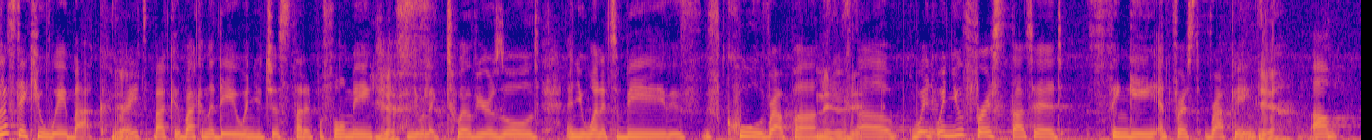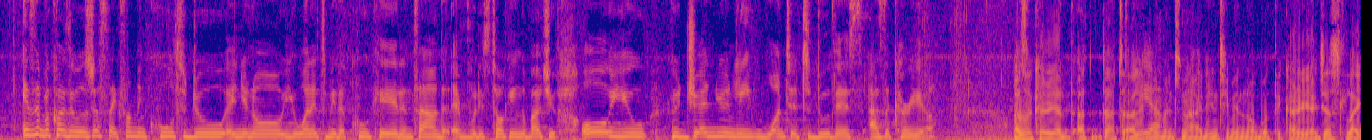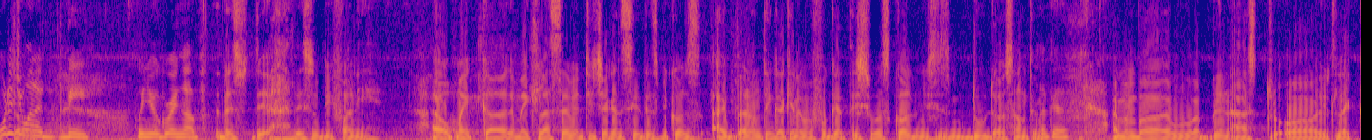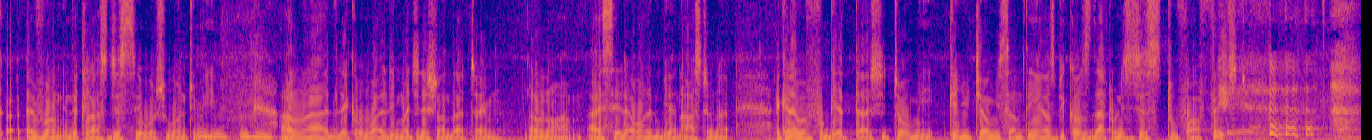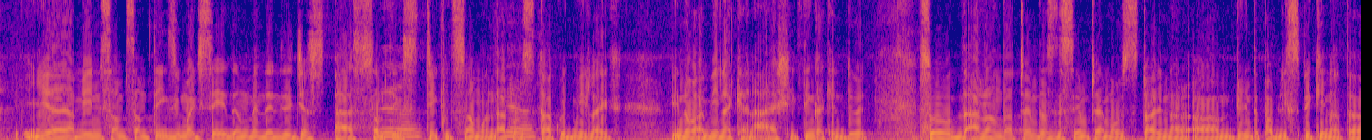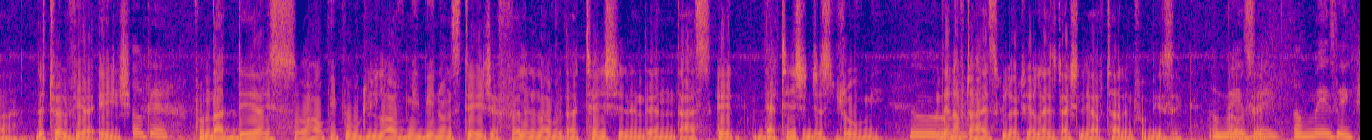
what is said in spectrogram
So let's take you way back, Yeah. right? Back back in the day when you just started performing. Yes. And you were like 12 years old and you wanted to be this, this cool rapper. uh, when, when you first started singing and first rapping, Yeah. um, is it because it was just like something cool to do and you know you wanted to be the cool kid in town that everybody's talking about you or you you genuinely wanted to do this as a career? As a career at that early Yeah. moment, no, I didn't even know about the career. I just like. What did you want to be when you were growing up? This this would be funny. I hope my uh, my class seven teacher can see this because I, I don't think I can ever forget this. She was called Mrs. Duda or something. Okay. I remember we were being asked, or it, like uh, everyone in the class, just say what you want to be. Mm-hmm, I don't know. I had like a wild imagination at that time. I don't know. um, I said I wanted to be an astronaut. I can never forget that she told me, "Can you tell me something else because that one is just too far fetched." Yeah, I mean, some some things you might say them and then they just pass. Some Yeah. things stick with someone. That one stuck with me. Like, you know, I mean, I can. I actually think I can do it. So th- around that time, that's the same time I was starting uh, um, doing the public speaking at the the 12 year age. Okay. From that day, I saw how people would love me being on stage. I fell in love with the attention, and then that's it. The attention just drove me. And then after high school, I realized I actually have talent for music. That. Amazing. Amazing.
